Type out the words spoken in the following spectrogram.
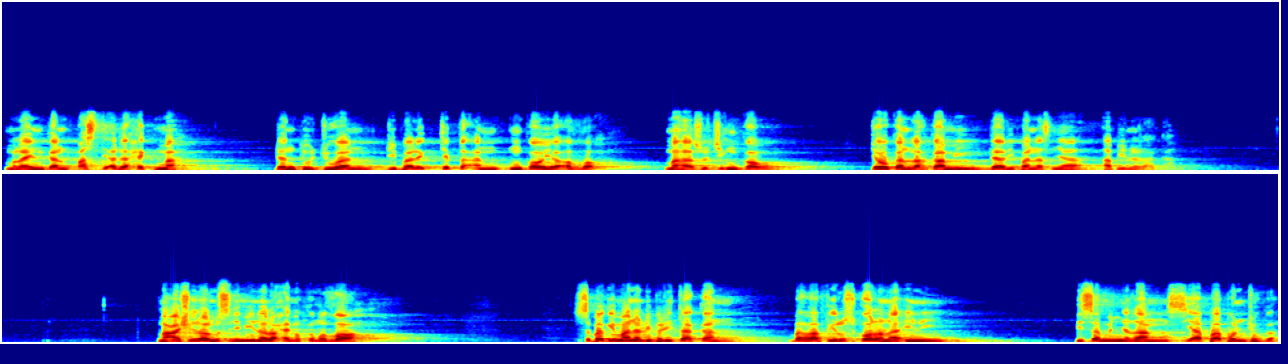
melainkan pasti ada hikmah dan tujuan di balik ciptaan engkau ya Allah maha suci engkau jauhkanlah kami dari panasnya api neraka. Ma'asyiral muslimin rahimakumullah. Sebagaimana diberitakan bahwa virus corona ini bisa menyerang siapapun juga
